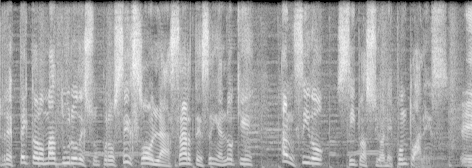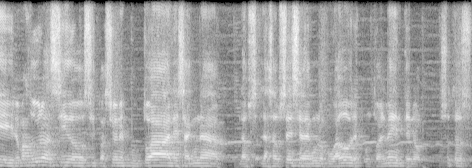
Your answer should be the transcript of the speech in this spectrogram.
Respecto a lo más duro de su proceso, Lazarte señaló que han sido situaciones puntuales. Y lo más duro han sido situaciones puntuales, alguna, las, ausencias de algunos jugadores puntualmente. ¿no? Nosotros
